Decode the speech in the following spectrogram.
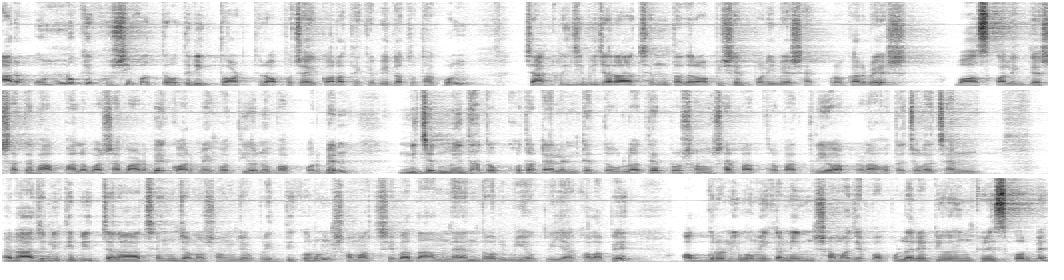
আর অন্যকে খুশি করতে অতিরিক্ত অর্থের অপচয় করা থেকে বিরত থাকুন। চাকরিজীবী যারা আছেন, তাদের অফিসের পরিবেশ এক প্রকার বেশ। বস কলিকদের সাথে ভাব ভালোবাসা বাড়বে, কর্মে গতি অনুভব করবেন। নিজের মেধা, দক্ষতা, ট্যালেন্টের দৌলতে প্রশংসার পাত্রপাত্রীও আপনারা হতে চলেছেন। রাজনীতিবিদ যারা আছেন, জনসংযোগ বৃদ্ধি করুন, সমাজসেবা, দান ধ্যান, ধর্মীয় ক্রিয়াকলাপে অগ্রণী ভূমিকা নিন, সমাজে পপুলারিটিও ইনক্রিজ করবে।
